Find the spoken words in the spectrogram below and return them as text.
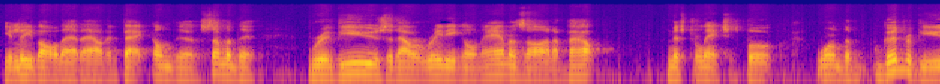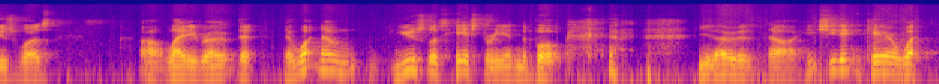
You leave all that out. In fact, on the some of the reviews that I was reading on Amazon about Mr. Lynch's book, one of the good reviews was a lady wrote that there wasn't no useless history in the book. you know, that uh, he, she didn't care what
